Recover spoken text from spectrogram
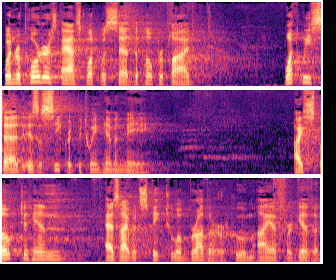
When reporters asked what was said, the Pope replied, What we said is a secret between him and me. I spoke to him as I would speak to a brother whom I have forgiven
